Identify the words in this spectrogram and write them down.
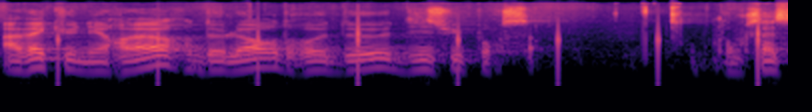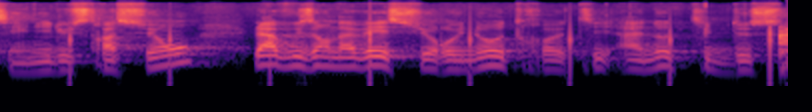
avec une erreur de l'ordre de 18%. Donc ça, c'est une illustration. Là, vous en avez sur un autre type de son.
